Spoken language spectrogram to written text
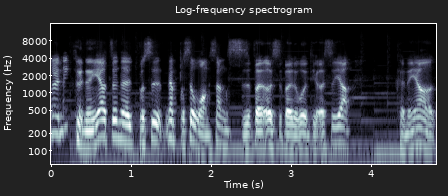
对，你可能要真的不是，那不是往上十分二十分的问题，而是要可能要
